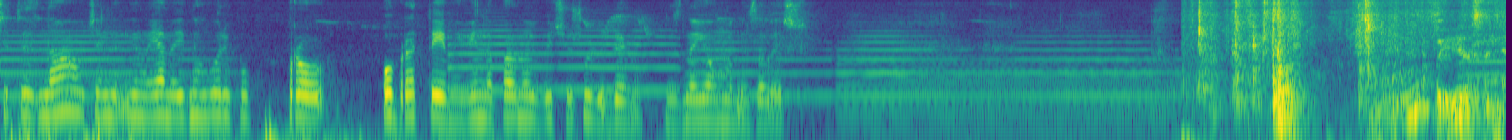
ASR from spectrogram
Чи ти знав, чи не- я навіть не говорю про побратимів. Він, напевно, би чужу людину незнайому не залишив. Пояснення.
